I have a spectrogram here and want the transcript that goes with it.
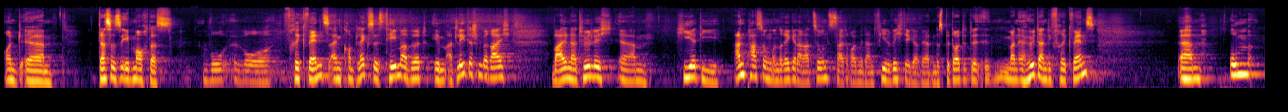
Und ähm, das ist eben auch das, wo, wo Frequenz ein komplexes Thema wird im athletischen Bereich, weil natürlich ähm, hier die Anpassung und Regenerationszeiträume dann viel wichtiger werden. Das bedeutet, äh, man erhöht dann die Frequenz, ähm, um,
